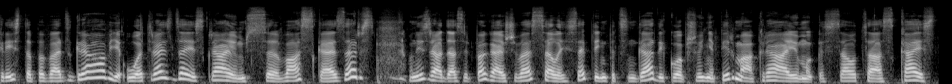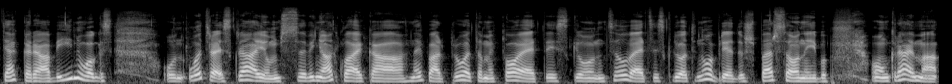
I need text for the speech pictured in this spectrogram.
Kristapa Vecgrāvja otrais dzīslis krājums eh, Vaska ezers. Izrādās, ir pagājuši veseli 17 gadi kopš viņa pirmā krājuma, kas saucās Kais ķekarā vīnogas. Un otrais krājums viņu atklāja kā nepārprotami poētiski un cilvēciski ļoti nobriedušu personību. Un krājumā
